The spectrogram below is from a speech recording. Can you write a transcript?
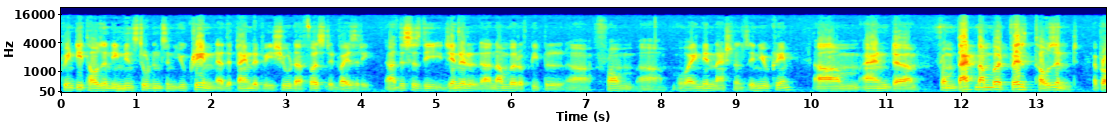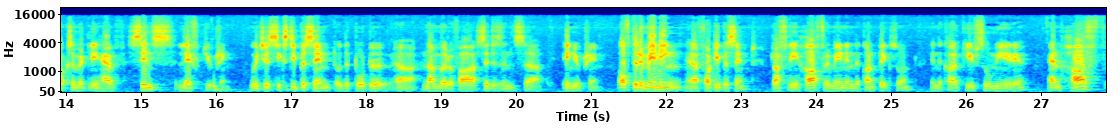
20,000 Indian students in Ukraine at the time that we issued our first advisory. Uh, this is the general uh, number of people uh, from who are Indian nationals in Ukraine. Um, and from that number, 12,000 approximately have since left Ukraine, which is 60% of the total number of our citizens in Ukraine. Of the remaining 40%, roughly half remain in the conflict zone in the Kharkiv Sumy area and half,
